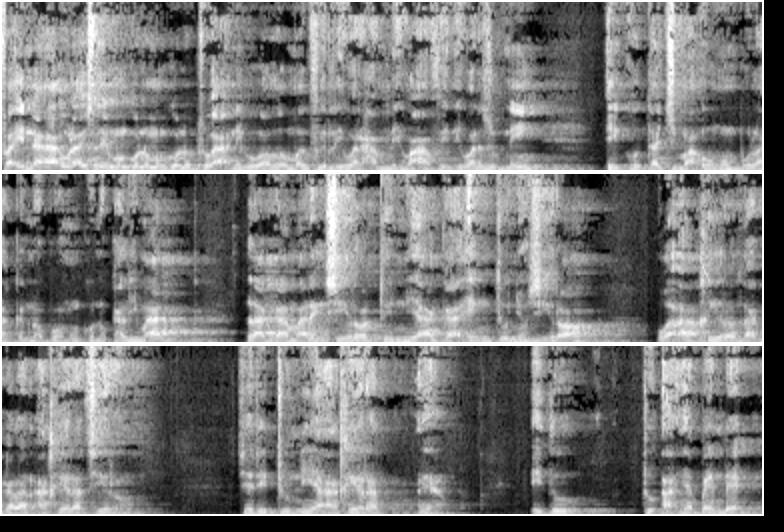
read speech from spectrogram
Fa inna haula isdi mengkono mengkono doa niku Allahumma gfirli warhamni wa'afini warzuqni iku tajma'u ngumpulaken apa mengkono kalimat laka maring sira dunya ka ing dunya sira wa akhirat akalan akhirat sira jadi dunia akhirat. Ya. Itu doanya pendek.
